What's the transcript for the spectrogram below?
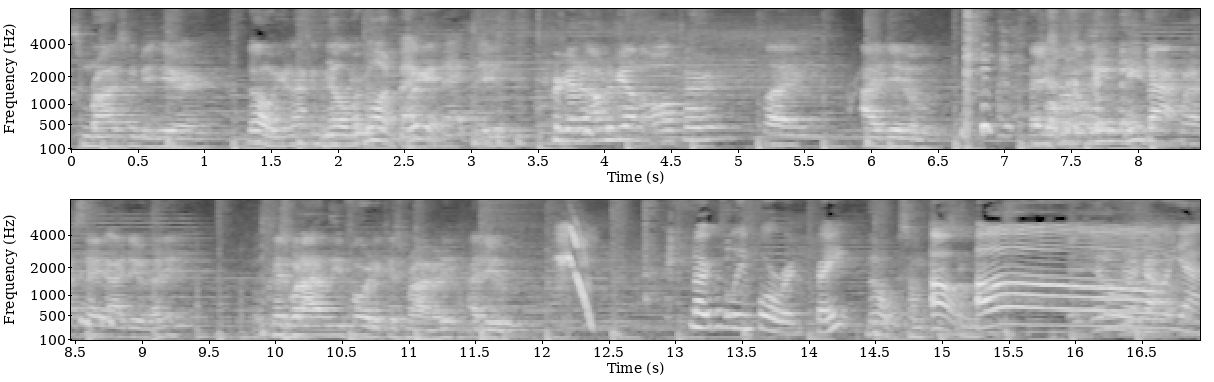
So Mariah's gonna be here. No, you're not gonna be. No, like- we're going back Look to back, baby. We're gonna. I'm gonna be on the altar. Like I do. now you're supposed to lean, lean back when I say I do. Ready? Because when I lean forward to kiss Mariah, ready? I do. No, you're supposed to lean forward, right? No, so I'm Oh, kissing. oh, It'll work out. yeah.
